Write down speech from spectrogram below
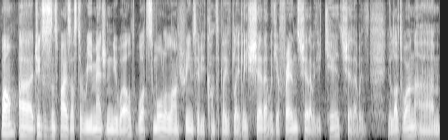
Well, uh, Jesus inspires us to reimagine a new world. What small or large dreams have you contemplated lately? Share that with your friends, share that with your kids, share that with your loved one, um,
